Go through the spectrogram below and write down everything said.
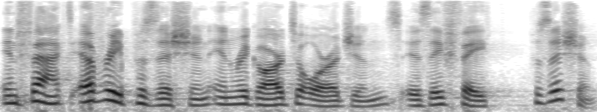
In fact, every position in regard to origins is a faith position.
